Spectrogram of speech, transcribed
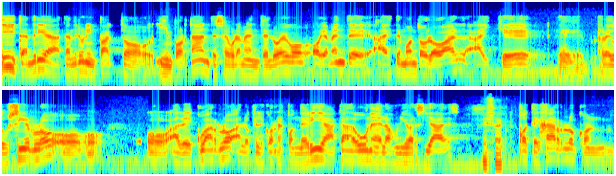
Y tendría, tendría un impacto importante seguramente. Luego, obviamente, a este monto global hay que eh, reducirlo o, o, adecuarlo a lo que le correspondería a cada una de las universidades. Cotejarlo con,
